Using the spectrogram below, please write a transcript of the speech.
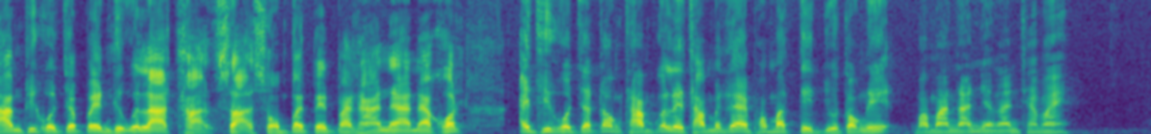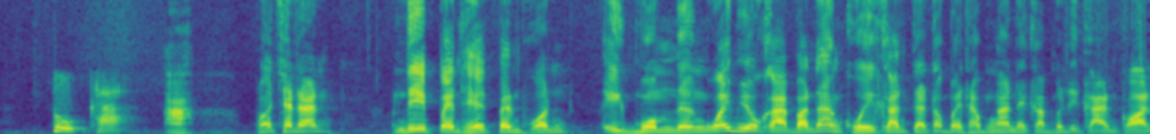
ตามที่ควรจะเป็นถึงเวลาถะสะสมไปเป็นปัญหาในอนาคต ไอ้ที่ควรจะต้องทำก็เลยทำไม่ได้เพราะมาติดอยู่ตรงนี้ ประมาณนั้นอย่างนั้นใช่ไหม ถูกค่ะ อะเพราะฉะนั้นนี่เป็นเหตุเป็นผลอีกมุมหนึ่งไว้มีโอกาสมานั่งคุยกัน แต่ต้องไปทำงานในการบริการก่อน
